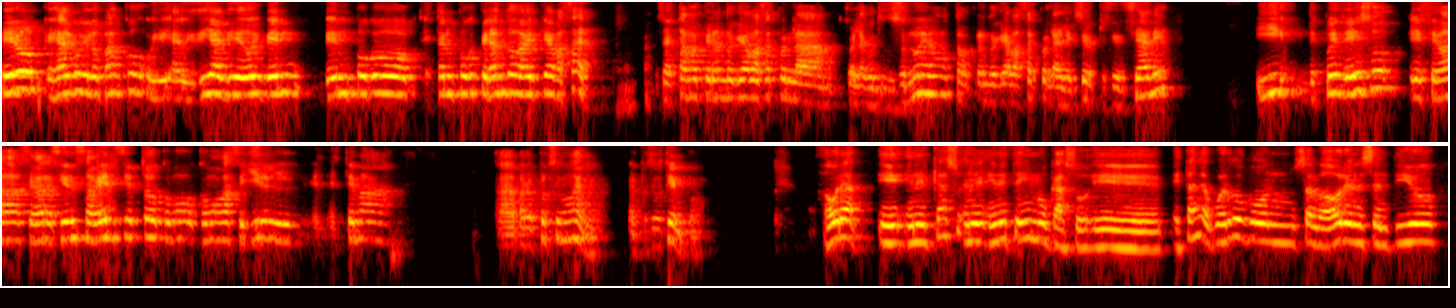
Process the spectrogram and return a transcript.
pero es algo que los bancos hoy, hoy día, al día de hoy, ven, ven un poco, están un poco esperando a ver qué va a pasar. O sea, estamos esperando qué va a pasar con la, con la constitución nueva, estamos esperando qué va a pasar con las elecciones presidenciales y después de eso eh, se, va, se va a recién saber, ¿cierto?, cómo, cómo va a seguir el, el, el tema a, para los próximos años, para los próximos tiempos. Ahora, eh, en, el caso, en, en, este mismo caso, eh, ¿estás de acuerdo con Salvador en el sentido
